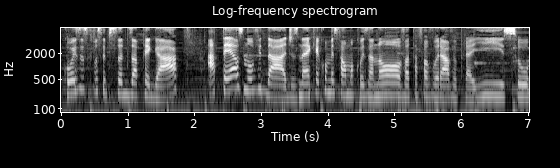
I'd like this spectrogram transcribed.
coisas que você precisa desapegar, até as novidades, né? Quer começar uma coisa nova, tá favorável para isso,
